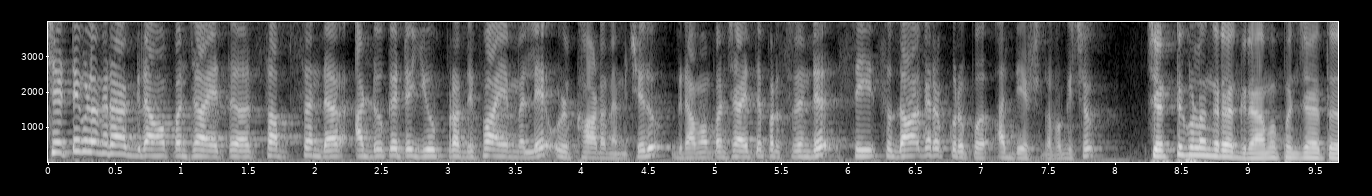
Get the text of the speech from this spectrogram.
ചെട്ടികുളങ്ങര ഗ്രാമപഞ്ചായത്ത് sub centre advocate U Prathibha M L A ഉദ്ഘാടനം ചെയ്തു. ഗ്രാമപഞ്ചായത്ത് പ്രസിഡന്റ് സി സുധാകരക്കുറുപ്പ് അധ്യക്ഷത വഹിച്ചു. ചെട്ടികുളങ്ങര ഗ്രാമപഞ്ചായത്ത്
